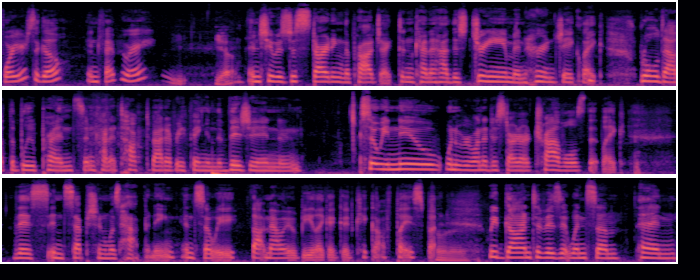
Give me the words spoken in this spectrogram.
four years ago in February. Yeah. And she was just starting the project and kind of had this dream. And her and Jake like rolled out the blueprints and kind of talked about everything and the vision. And so we knew when we wanted to start our travels that like this inception was happening. And so we thought Maui would be like a good kickoff place. But Totally. we'd gone to visit Winsome, and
